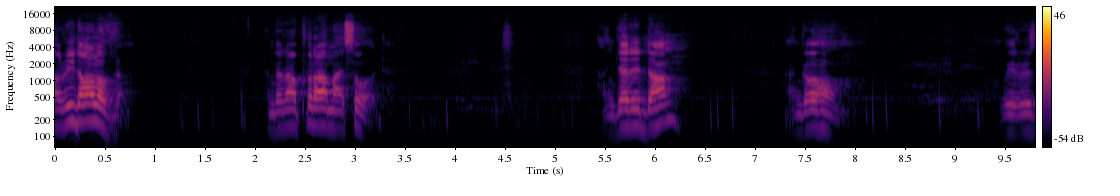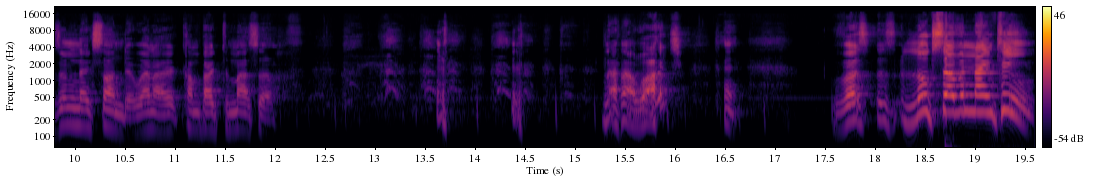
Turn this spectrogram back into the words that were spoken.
I'll read all of them. And then I'll put out my sword and get it done and go home. We resume next Sunday when I come back to myself. now, now watch. Verse, Luke 7 19.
